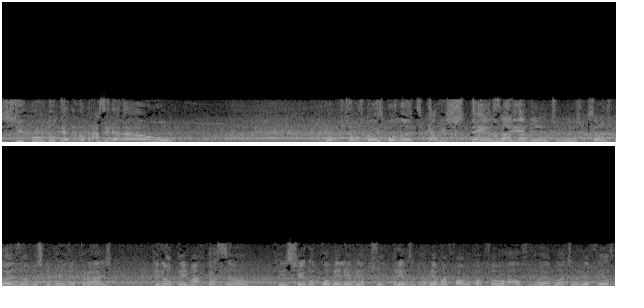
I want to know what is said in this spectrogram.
segundo dele no Brasileirão. Com seus dois volantes, que é o esteio Exatamente, do time. Exatamente, Luiz. São os dois homens que vêm de trás, que não tem marcação que chegam como elemento surpresa. Da mesma forma como foi o Ralf no rebote na defesa,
